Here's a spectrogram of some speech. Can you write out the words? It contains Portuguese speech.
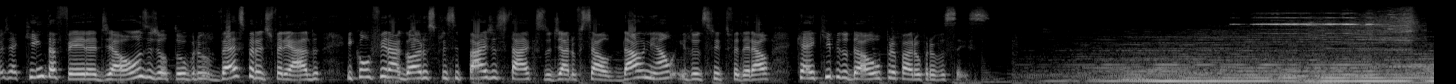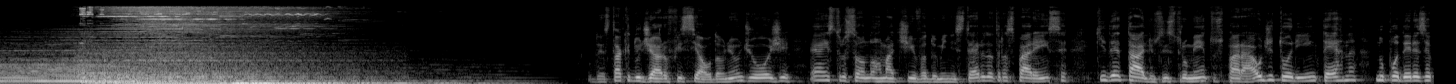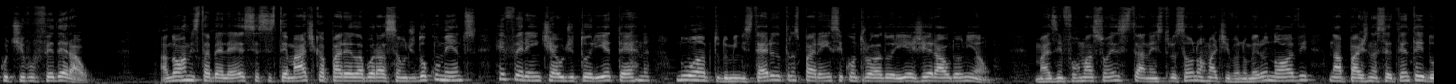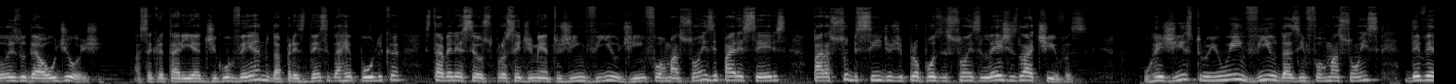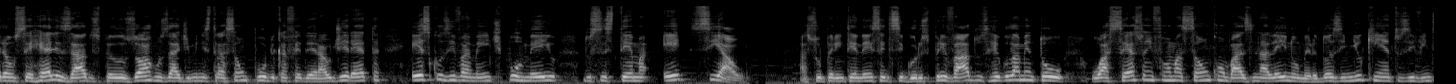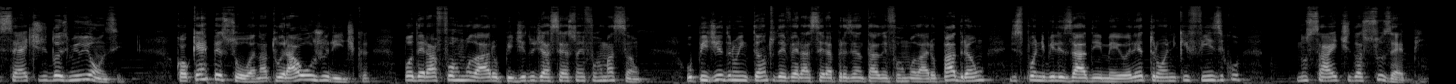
Hoje é quinta-feira, dia 11 de outubro, véspera de feriado, e confira agora os principais destaques do Diário Oficial da União e do Distrito Federal que a equipe do DAU preparou para vocês. O destaque do Diário Oficial da União de hoje é a instrução normativa do Ministério da Transparência que detalha os instrumentos para auditoria interna no Poder Executivo Federal. A norma estabelece a sistemática para a elaboração de documentos referente à auditoria eterna no âmbito do Ministério da Transparência e Controladoria Geral da União. Mais informações está na Instrução Normativa número 9, na página 72 do DAU de hoje. A Secretaria de Governo da Presidência da República estabeleceu os procedimentos de envio de informações e pareceres para subsídio de proposições legislativas, o registro e o envio das informações deverão ser realizados pelos órgãos da Administração Pública Federal direta exclusivamente por meio do sistema e-cial. A Superintendência de Seguros Privados regulamentou o acesso à informação com base na Lei nº 12.527 de 2011. Qualquer pessoa, natural ou jurídica, poderá formular o pedido de acesso à informação. O pedido, no entanto, deverá ser apresentado em formulário padrão, disponibilizado em e-mail eletrônico e físico no site da SUSEP.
